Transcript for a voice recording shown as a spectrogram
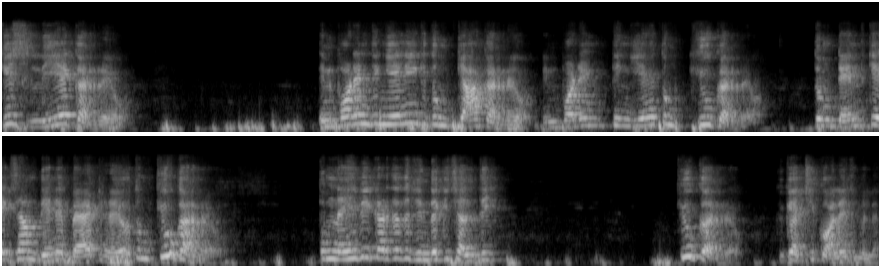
किस लिए कर रहे हो? इंपॉर्टेंट थिंग ये नहीं कि तुम क्या कर रहे हो। इंपॉर्टेंट थिंग ये है, तुम क्यों कर रहे हो? तुम टेंथ के एग्ज़ाम देने बैठ रहे हो, तुम क्यों कर रहे हो? तुम नहीं भी करते तो ज़िंदगी चलती। क्यों कर रहे हो? क्योंकि अच्छी कॉलेज मिले।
